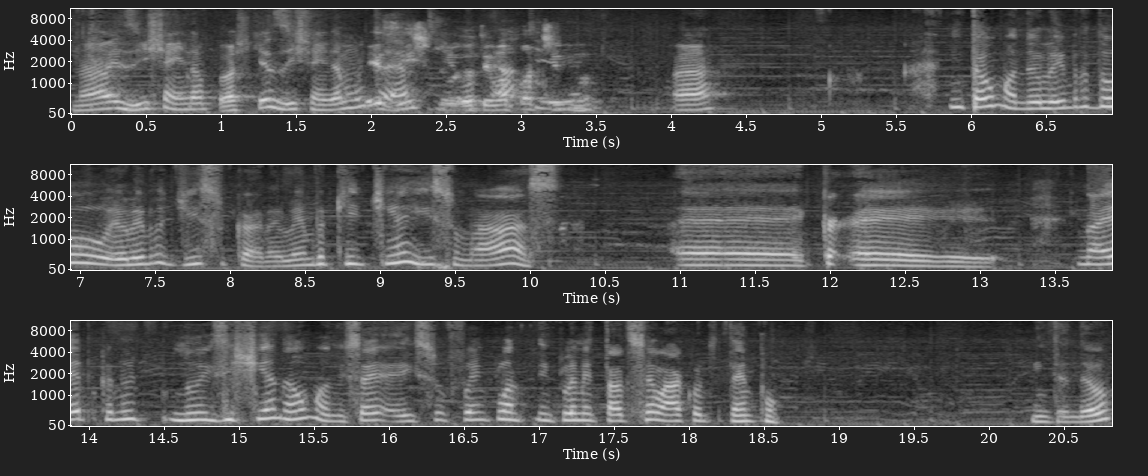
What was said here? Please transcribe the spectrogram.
Não, existe ainda. Eu acho que existe ainda. É muito Existe, eu tenho é uma ativo. fotinha. É. Então, mano, eu lembro do. Eu lembro disso, cara. Eu lembro que tinha isso, mas. é, é, na época não, não existia, não, mano. Isso, é, isso foi implementado, sei lá quanto tempo. Entendeu?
